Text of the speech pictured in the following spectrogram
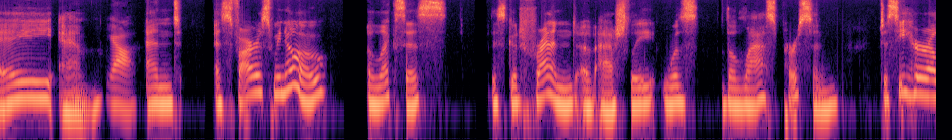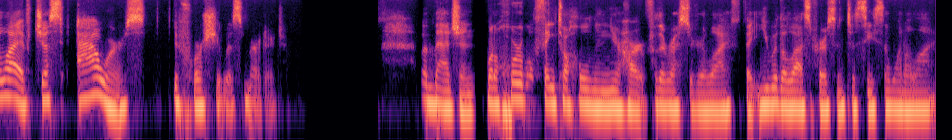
a.m. Yeah. And as far as we know, Alexis, this good friend of Ashlea, was the last person to see her alive just hours before she was murdered. Imagine what a horrible thing to hold in your heart for the rest of your life that you were the last person to see someone alive.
